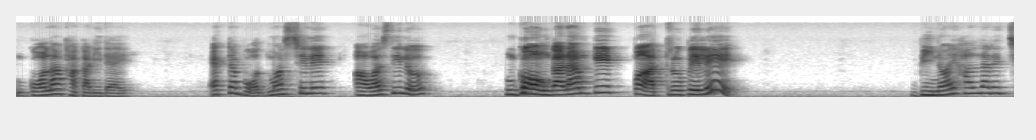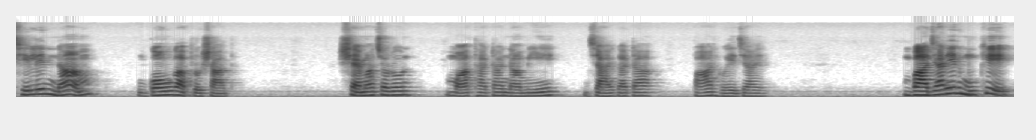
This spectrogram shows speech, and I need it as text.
গলা খাকারি দেয়। একটা বদমাস ছেলে আওয়াজ দিল, গঙ্গারামকে পাত্র পেলে? বিনয় হালদারের ছেলের নাম গঙ্গা প্রসাদ শ্যামাচরণ মাথাটা নামিয়ে জায়গাটা পার হয়ে যায়। বাজারের মুখে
